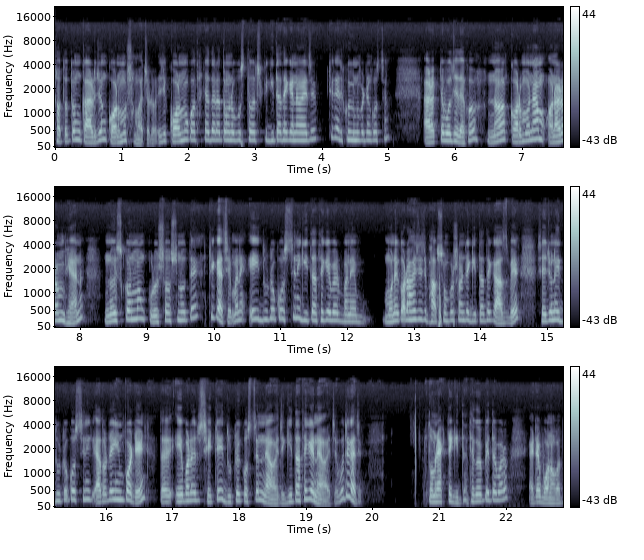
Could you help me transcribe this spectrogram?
সততং কার্যং কর্ম সমাচার এই যে কর্ম কথাটা দ্বারা তোমরা বুঝতে পারছ গীতা থেকে নেওয়া হয়েছে, ঠিক আছে? খুব ইম্পর্টেন্ট কোশ্চেন আর একটা বলছে দেখো, ন কর্মনাম অনারম্ভ্যান নৈষ্কর্মং পুরুষস্নুতে ঠিক আছে? মানে এই দুটো কোশ্চেনই গীতা থেকে এবার মানে মনে করা হয়েছে যে ভাব সম্প্রসারণটা গীতা থেকে আসবে, সেই জন্য এই দুটো কোশ্চেন এতটাই ইম্পর্টেন্ট তো এবারে সেটাই দুটো কোশ্চেন নেওয়া হয়েছে, গীতা থেকে নেওয়া হয়েছে বুঝে গেছে তোমরা একটা গীতা থেকেও পেতে পারো, একটা বনগত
